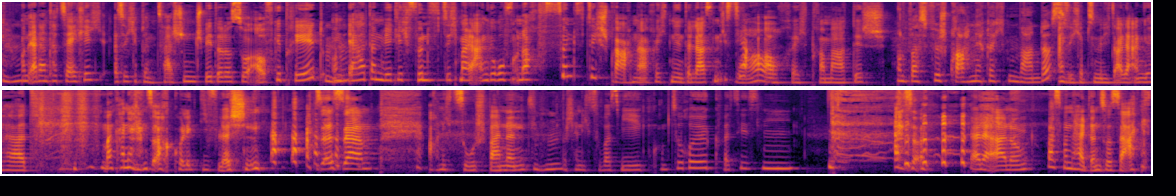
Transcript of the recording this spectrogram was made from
Und er dann tatsächlich, also ich habe dann zwei Stunden später oder so aufgedreht Mhm. und er hat dann wirklich 50 Mal angerufen und auch 50 Sprachnachrichten hinterlassen. Ist ja Wow. auch recht dramatisch. Und was für Sprachnachrichten waren das? Also ich habe sie mir nicht alle angehört. Man kann ja dann so auch kollektiv löschen. Also ist ähm, auch nicht so spannend. Wahrscheinlich sowas wie, komm zurück, was ist denn? Also, keine Ahnung, was man halt dann so sagt.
